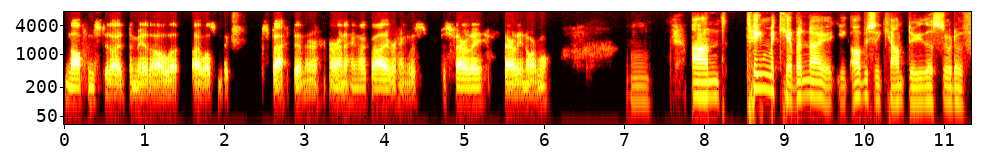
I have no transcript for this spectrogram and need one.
nothing stood out to me at all that I wasn't expecting or, or anything like that. Everything was was fairly fairly normal. Mm. And Team McKibbin now, you obviously can't do this sort of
